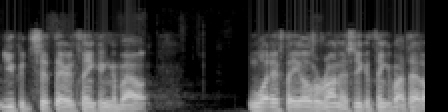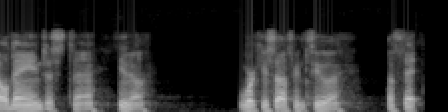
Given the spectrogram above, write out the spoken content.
you could sit there and thinking about what if they overrun us. You could think about that all day and just uh, you know work yourself into a, a fit.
